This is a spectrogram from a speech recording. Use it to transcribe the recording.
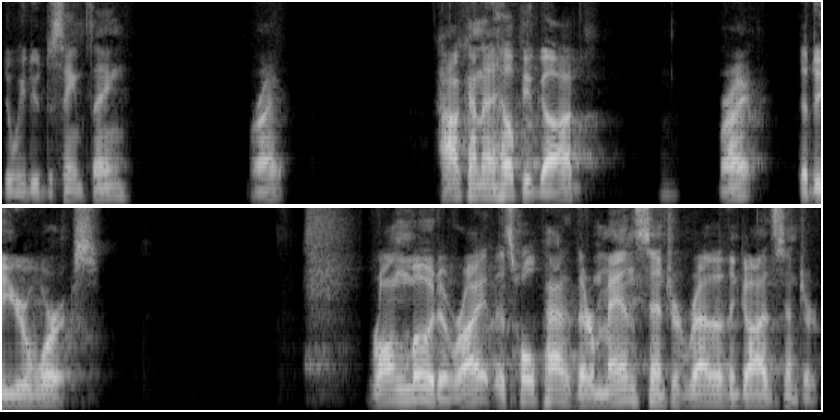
do we do the same thing? Right? How can I help you, God? Right? To do your works. Wrong motive, right? This whole path, they're man centered rather than God centered.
